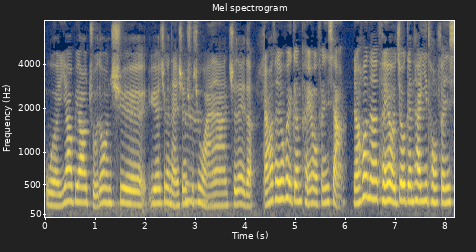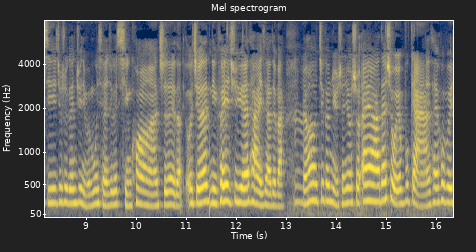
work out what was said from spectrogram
我要不要主动去约这个男生出去玩啊之类的，然后他就会跟朋友分享，然后呢朋友就跟他一通分析，就是根据你们目前这个情况啊之类的，我觉得你可以去约他一下，对吧？然后这个女生就说，哎呀，但是我又不敢，他会不会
